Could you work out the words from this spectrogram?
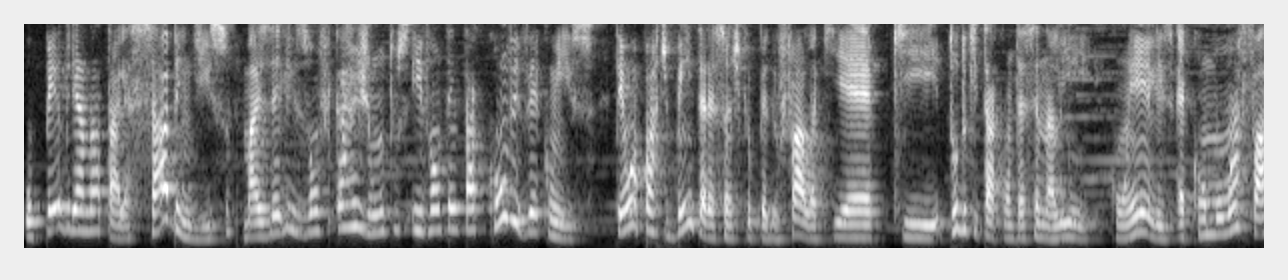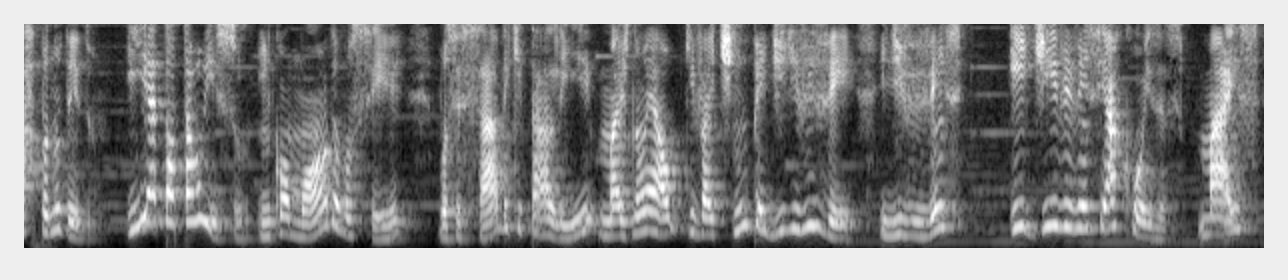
o Pedro e a Natália sabem disso, mas eles vão ficar juntos e vão tentar conviver com isso. Tem uma parte bem interessante que o Pedro fala, que é que tudo que está acontecendo ali com eles é como uma farpa no dedo. E é total isso. Incomoda você, você sabe que está ali, mas não é algo que vai te impedir de viver e de, vivenci e de vivenciar coisas. Mas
